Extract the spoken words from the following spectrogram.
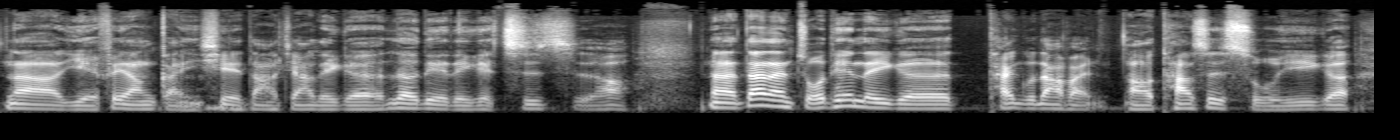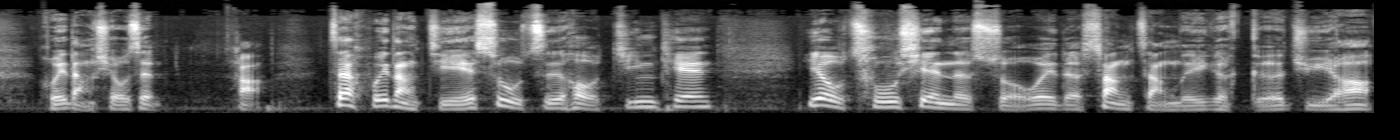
那也非常感谢大家的一个热烈的一个支持啊。那当然，昨天的一个台股大盘啊，它是属于一个回档修正。好，在回档结束之后，今天又出现了所谓的上涨的一个格局哈。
